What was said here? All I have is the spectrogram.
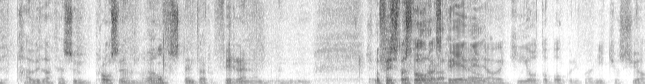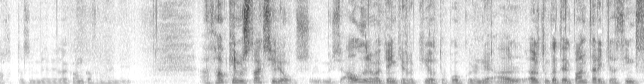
upphafið af þessum prósið, ofsteindar fyrir en, en og fyrsta stóra, stóra. skrefið, já, já Kyoto bókur 97-8 sem við verðum að ganga frá henni. Að þá kemur strax í ljós áður um að gengi frá Kyoto bókurinni að öldungadel bandaríkja þings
